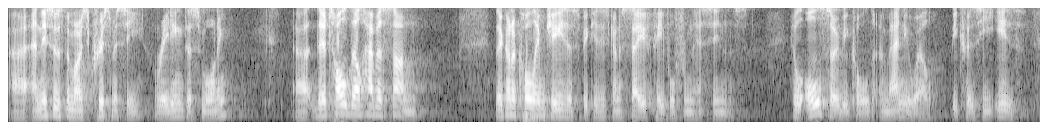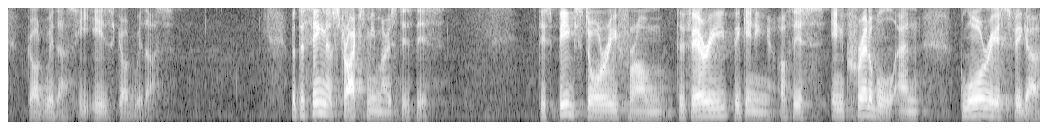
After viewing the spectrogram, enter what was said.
Uh, and this is the most Christmassy reading this morning. Uh, they're told they'll have a son. They're going to call him Jesus because he's going to save people from their sins. He'll also be called Emmanuel because he is God with us. He is God with us. But the thing that strikes me most is this this big story from the very beginning of this incredible and glorious figure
